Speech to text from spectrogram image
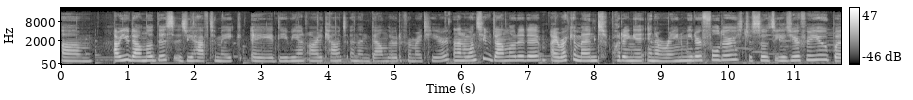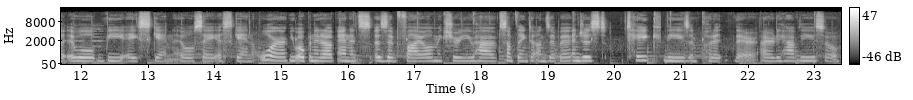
Um, how you download this is you have to make a DeviantArt account and then download it from right here. And then once you've downloaded it, I recommend putting it in a Rainmeter folder just so it's easier for you, but it will be a skin. It will say a skin. Or you open it up and it's a zip file. Make sure you have something to unzip it and just take these and put it there. I already have these, so,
